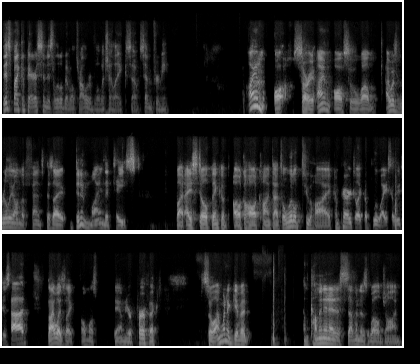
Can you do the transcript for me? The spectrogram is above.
this, by comparison, is a little bit more tolerable, which I like. So seven for me. I am oh, sorry. I'm also well. I was really on the fence because I didn't mind the taste, but I still think of alcohol content's a little too high compared to like the blue ice that we just had. That was like almost damn near perfect. So I'm going to give it. I'm coming in at a seven as well, John.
